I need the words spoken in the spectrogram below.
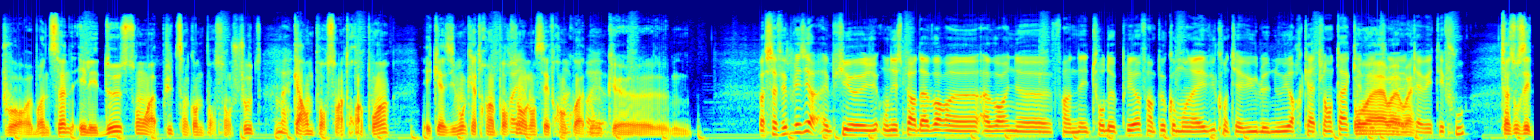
pour Brunson. Et les deux sont à plus de 50% au shoot, Ouais. 40% à 3 points et quasiment 80% au lancer franc. Quoi. Donc, euh, Bah, ça fait plaisir. Et puis euh, on espère d'avoir euh, avoir une, des tours de playoff un peu comme on avait vu quand il y avait eu le New York Atlanta qui, Ouais, avait, été, ouais, ouais. qui avait été fou. De toute façon, c'est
